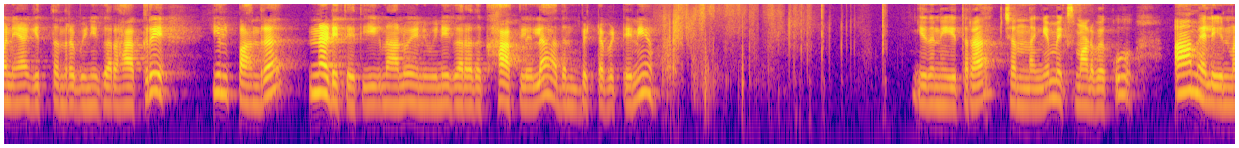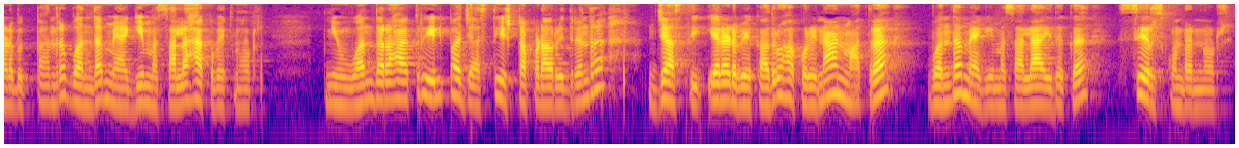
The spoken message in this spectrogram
ಮನೆಯಾಗಿತ್ತಂದ್ರೆ ವಿನಿಗರ್ ಹಾಕ್ರಿ ಇಲ್ಲಪ್ಪ ಅಂದ್ರೆ ನಡಿತೈತಿ. ಈಗ ನಾನು ಏನು ವಿನಿಗರ್ ಅದಕ್ಕೆ ಹಾಕಲಿಲ್ಲ ಅದನ್ನು ಬಿಟ್ಟ ಬಿಟ್ಟೇನಿ. ಇದನ್ನು ಈ ಥರ ಚೆಂದಂಗೆ ಮಿಕ್ಸ್ ಮಾಡಬೇಕು. ಆಮೇಲೆ ಏನು ಮಾಡಬೇಕಪ್ಪ ಅಂದ್ರೆ ಒಂದು ಮ್ಯಾಗಿ ಮಸಾಲ ಹಾಕಬೇಕು ನೋಡ್ರಿ. ನೀವು ಒಂದರ ಹಾಕ್ರಿ, ಇಲ್ಪ ಜಾಸ್ತಿ ಇಷ್ಟಪಡೋರು ಇದ್ರಿ ಅಂದ್ರೆ ಜಾಸ್ತಿ ಎರಡು ಬೇಕಾದರೂ ಹಾಕೋರಿ. ನಾನು ಮಾತ್ರ ಒಂದು ಮ್ಯಾಗಿ ಮಸಾಲ ಇದಕ್ಕೆ ಸೇರಿಸ್ಕೊಂಡ ನೋಡ್ರಿ.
